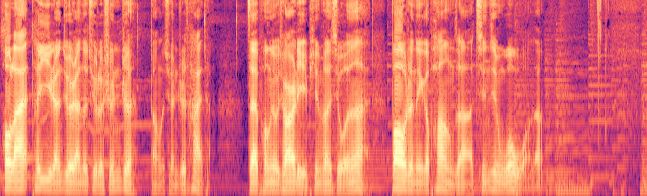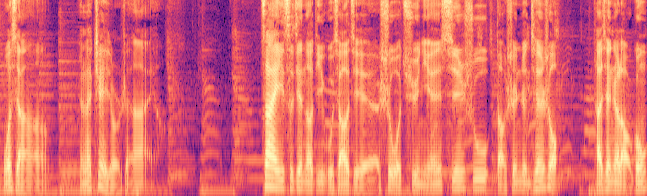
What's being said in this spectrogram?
后来，她毅然决然地去了深圳，当了全职太太，在朋友圈里频繁秀恩爱，抱着那个胖子亲亲我我的。我想，原来这就是真爱呀。再一次见到低谷小姐，是我去年新书到深圳签售，她牵着老公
